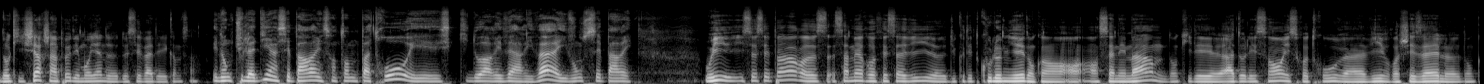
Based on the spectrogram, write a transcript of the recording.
Donc il cherche un peu des moyens de, de s'évader comme ça. Et donc tu l'as dit, hein, ses parents ils s'entendent pas trop et ce qui doit arriver arriva, ils vont se séparer. Oui, il se sépare. Euh, sa mère refait sa vie euh, du côté de Coulommiers, donc en, Seine-et-Marne. Donc il est adolescent, il se retrouve à vivre chez elle, euh, donc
